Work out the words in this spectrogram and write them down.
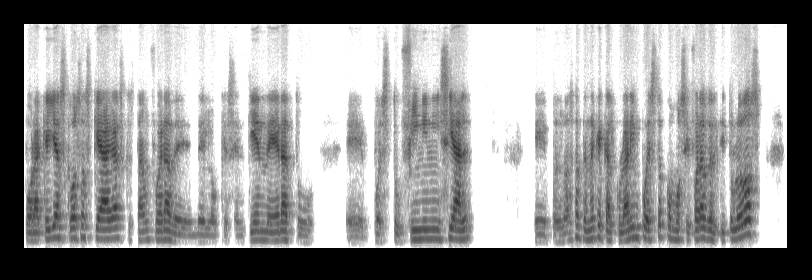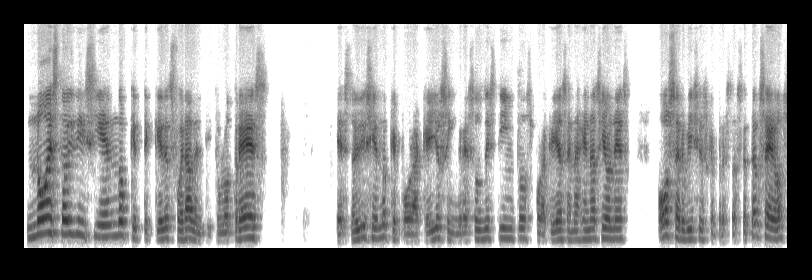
por aquellas cosas que hagas que están fuera de, lo que se entiende era tu, eh, pues tu fin inicial, eh, pues vas a tener que calcular impuesto como si fueras del título 2. No estoy diciendo que te quedes fuera del título 3. Estoy diciendo que por aquellos ingresos distintos, por aquellas enajenaciones o servicios que prestaste terceros,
